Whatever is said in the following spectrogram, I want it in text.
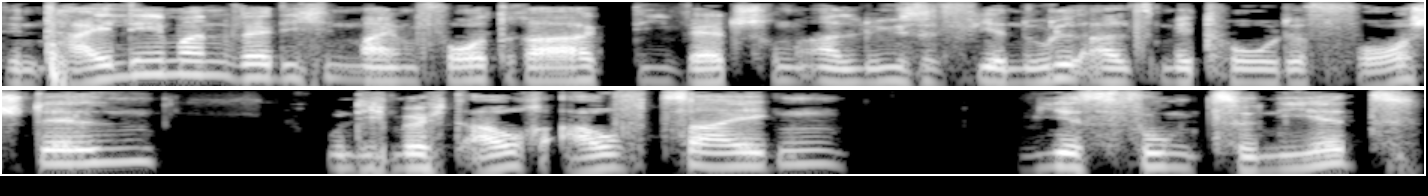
Den Teilnehmern werde ich in meinem Vortrag die Wertstromanalyse 4.0 als Methode vorstellen. Und ich möchte auch aufzeigen, wie es funktioniert,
